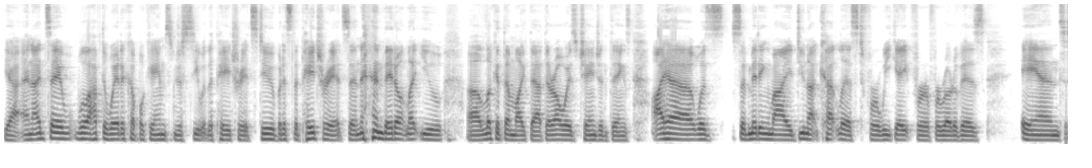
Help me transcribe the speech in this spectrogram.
Yeah, and I'd say we'll have to wait a couple games and just see what the Patriots do. But it's the Patriots, and, and they don't let you uh, look at them like that. They're always changing things. I uh, was submitting my do not cut list for Week Eight for for Rotoviz, and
